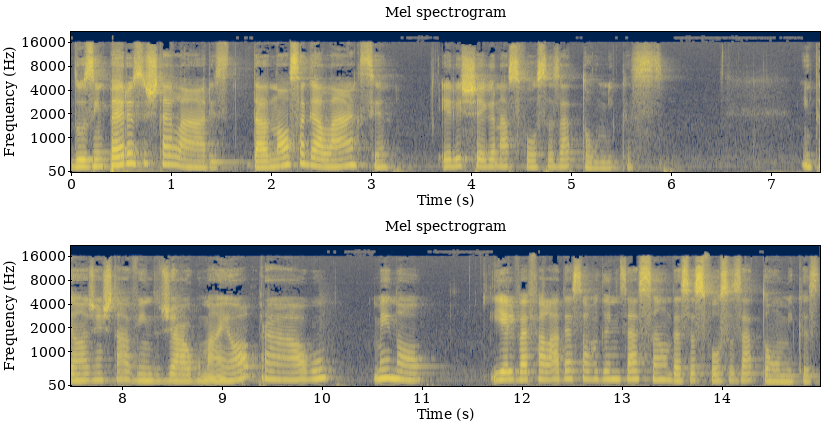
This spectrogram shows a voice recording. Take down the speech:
dos impérios estelares da nossa galáxia, ele chega nas forças atômicas. Então a gente está vindo de algo maior para algo menor. E ele vai falar dessa organização, dessas forças atômicas.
